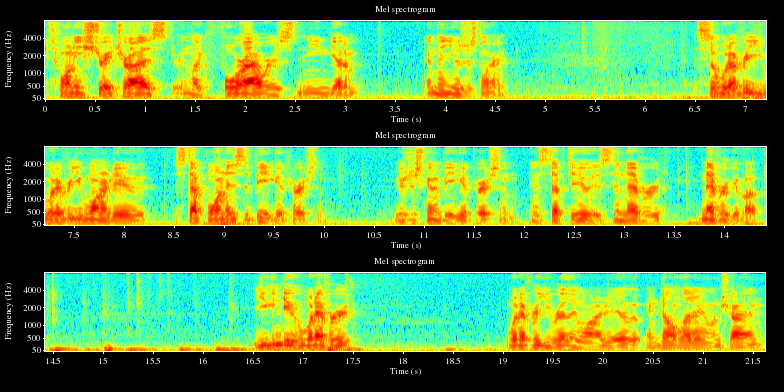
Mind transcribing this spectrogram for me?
20 straight tries in like 4 hours and you can get them. And then you'll just learn. So whatever you, whatever you want to do, step 1 is to be a good person. You're just going to be a good person. And step 2 is to never never give up you can do whatever whatever you really want to do and don't let anyone try and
